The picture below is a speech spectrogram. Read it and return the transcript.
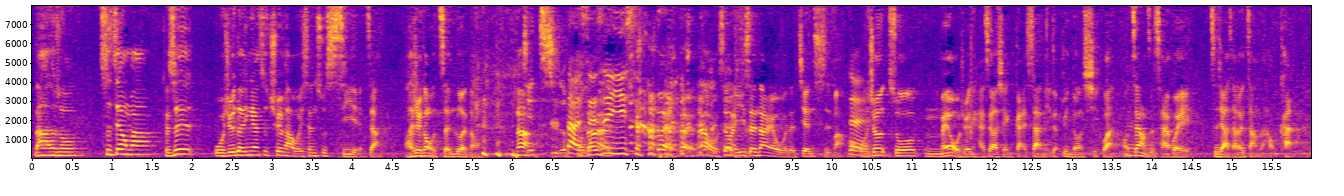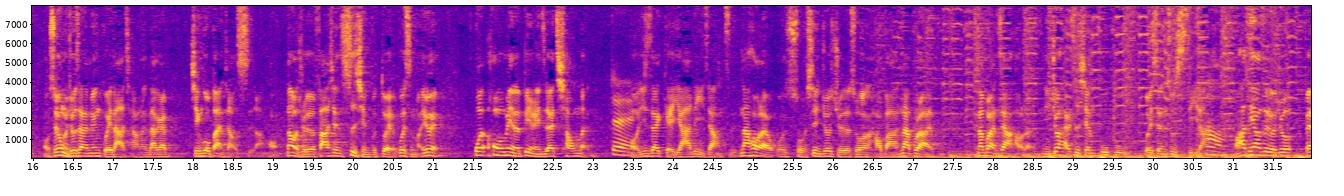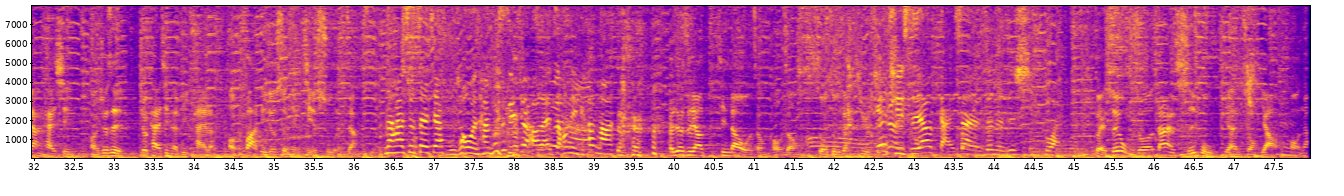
那他就说，是这样吗？可是我觉得应该是缺乏维生素 C 耶，这样。他就跟我争论哦，那到底谁是医生？对对，那我身为医生当然有我的坚持嘛。对，我就说，嗯，没有，我觉得你还是要先改善你的运动习惯哦，这样子才会指甲才会长得好看哦。所以我们就在那边鬼打墙了，大概经过半小时了哦。那我觉得发现事情不对，为什么？因为后后面的病人一直在敲门，对，哦，一直在给压力这样子。那后来我索性就觉得说，好吧，那不然。那不然这样好了，你就还是先补补维生素 C 啦。嗯。然后他听到这个就非常开心哦，就是就开心的离开了哦，话题就顺便结束了这样子。那他就在家补充维他命 C 就好，来找你干嘛？对，他就是要听到我从口中说出这句。所以其实要改善的真的是习惯问题。对，所以我们说，当然食补也很重要哦。那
